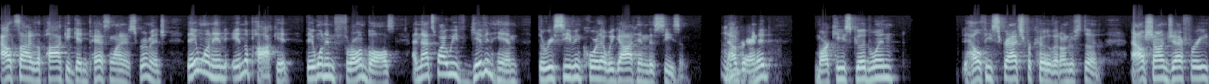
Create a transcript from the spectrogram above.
outside of the pocket getting past the line of scrimmage. They want him in the pocket. They want him throwing balls. And that's why we've given him the receiving core that we got him this season. Now, Mhm. granted, Marquise Goodwin, healthy scratch for COVID, understood. Alshon Jeffery,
